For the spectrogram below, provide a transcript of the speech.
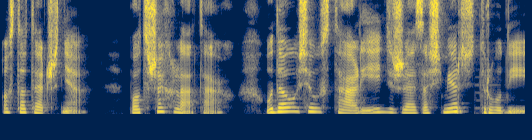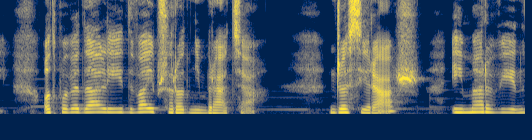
Ostatecznie, po trzech latach, udało się ustalić, że za śmierć Trudy odpowiadali dwaj przyrodni bracia Jesse Rush i Marvin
